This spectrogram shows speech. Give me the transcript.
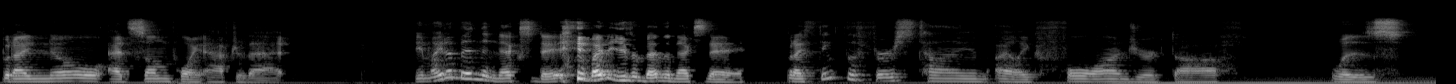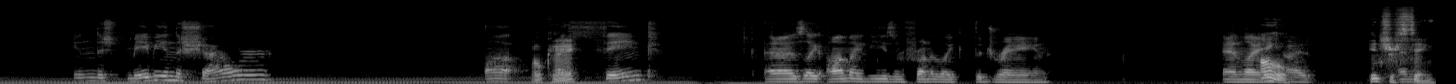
but I know at some point after that, it might have been the next day. It might have even been the next day. But I think the first time I like full on jerked off was in the maybe in the shower. Uh, I Okay. think, and I was like on my knees in front of like the drain, and like Oh. I Interesting.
